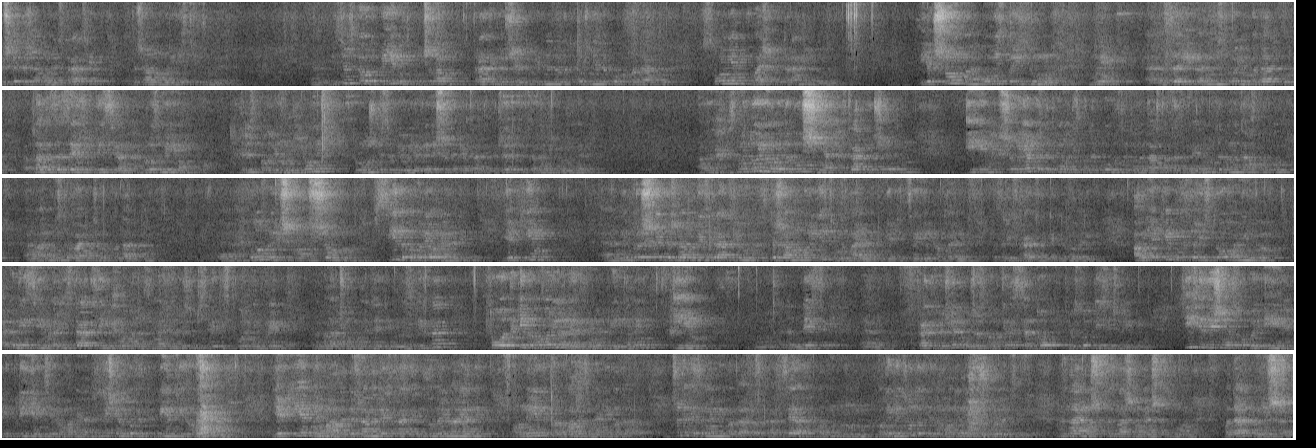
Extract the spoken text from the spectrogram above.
пройшли державну реєстрацію в Державному реєстрі земель. Вісімська ОДПІ озвучила втрати бюджету від ненадходження такого податку в сумі майже півтора мільйона. Якщо е, по місту Ізюму ми е, за рік адмініструємо податку плата за землю десь е, в розмірі 3,5 мільйони, то можете собі з метою недопущення втрат бюджету і щоб якось дотримуватись податкового законодавства та земельного законодавства по е, адмініструванню цього податку, е, було вирішено, що всі договори оренди, які е, не пройшли державну реєстрацію в державному реєстрі, ми знаємо, які це є проблеми з реєстрацією тих договорів, але які були зареєстровані в комісії реєстрації втрати бюджету вже скоротилися до 300 тисяч гривень. Ті фізичні особи і підприємці громадяни, е, фізичні особи підприємці і громадяни, які не мали державної реєстрації договорів оренди, вони декларували земельний податок. Що таке земельний податок? Е, це 1% від один грошової оцінки. Ми знаємо, що це значно менша сума податку, ніж. Е,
